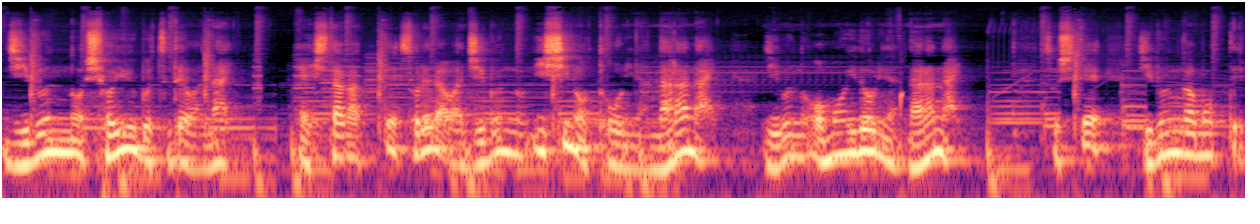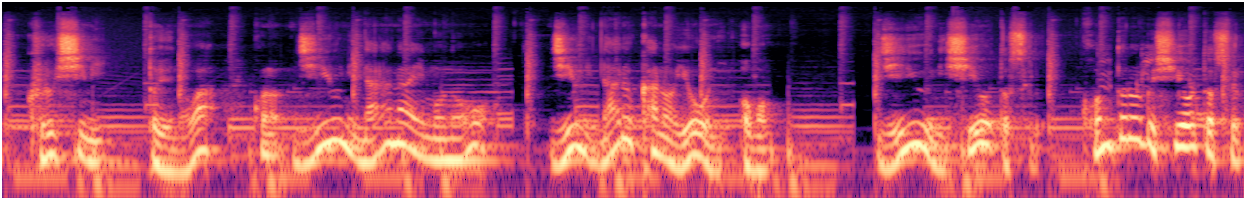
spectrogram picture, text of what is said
自分の所有物ではない。え従ってそれらは自分の意思の通りにはならない。自分の思い通りにはならない。そして自分が持っている苦しみというのは、この自由にならないものを自由になるかのように思う。自由にしようとする。コントロールしようとする。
